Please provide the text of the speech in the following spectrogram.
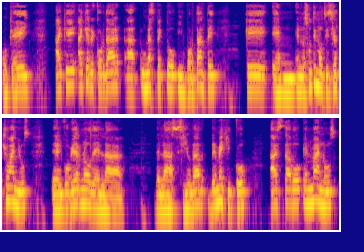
Ok, hay que, hay que recordar ah, un aspecto importante que en, en, los últimos 18 años el gobierno de la, de la Ciudad de México ha estado en manos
